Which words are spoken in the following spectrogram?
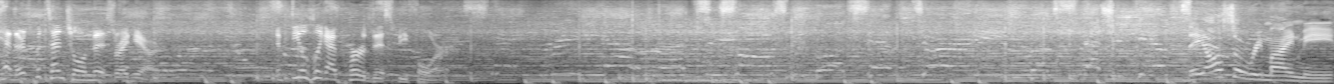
Yeah, there's potential in this right here. It feels like I've heard this before. They also remind me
